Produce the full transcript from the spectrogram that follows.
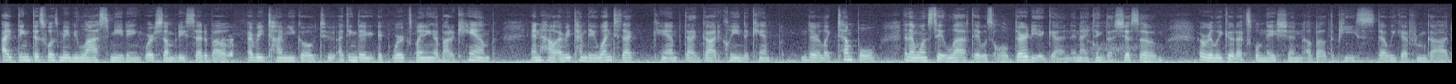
I think this was maybe last meeting where somebody said about every time you go to I think they were explaining about a camp and how every time they went to that camp that God cleaned the camp their like temple and then once they left it was all dirty again and I think that's just a a really good explanation about the peace that we get from God.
